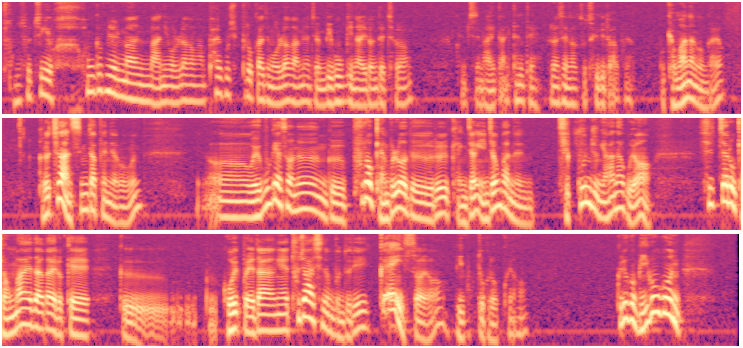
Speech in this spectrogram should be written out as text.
전 솔직히 황금률만 많이 올라가면 한 8, 90%까지 올라가면 지금 미국이나 이런 데처럼 그럼 진짜 많이 딸 텐데 그런 생각도 들기도 하고요. 뭐 교만한 건가요? 그렇지는 않습니다, 팬 여러분. 어, 외국에서는 그 프로 갬블러들을 굉장히 인정받는 직군 중에 하나고요. 실제로 경마에다가 이렇게 그, 그 고액 배당에 투자하시는 분들이 꽤 있어요. 미국도 그렇고요. 그리고 미국은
